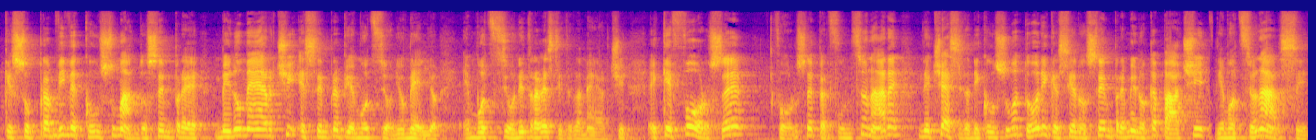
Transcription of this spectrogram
che sopravvive consumando sempre meno merci e sempre più emozioni, o meglio, emozioni travestite da merci, e che forse forse per funzionare necessita di consumatori che siano sempre meno capaci di emozionarsi.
